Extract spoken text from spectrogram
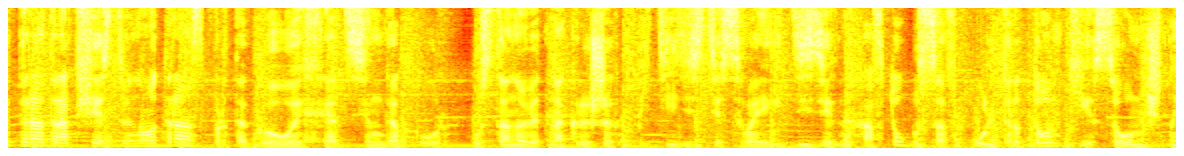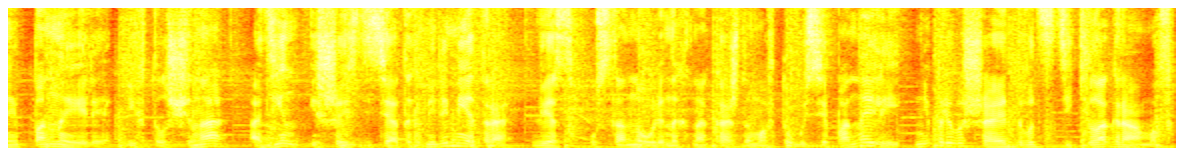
оператор общественного транспорта Go Ahead Singapore установит на крышах 50 своих дизельных автобусов ультратонкие солнечные панели. Их толщина 1,6 мм. Вес установленных на каждом автобусе панелей не превышает 20 килограммов.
